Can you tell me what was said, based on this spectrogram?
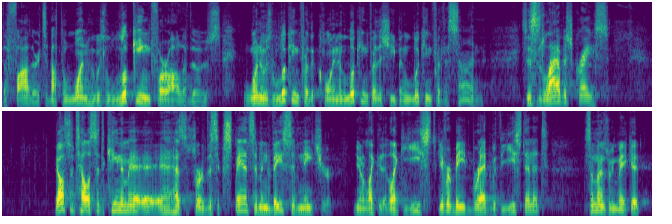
the Father. It's about the one who is looking for all of those, one who is looking for the coin and looking for the sheep and looking for the son. So this is lavish grace. They also tell us that the kingdom eh, eh, eh, has sort of this expansive, invasive nature, you know, like, like yeast. You ever made bread with yeast in it? Sometimes we make it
